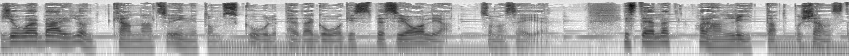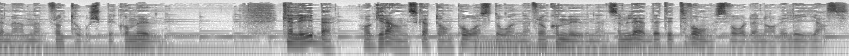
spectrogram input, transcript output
Joar Berglund kan alltså inget om skolpedagogiskt specialia, som man säger. Istället har han litat på tjänstemännen från Torsby kommun. Kaliber har granskat de påståenden från kommunen som ledde till tvångsvården av Elias.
